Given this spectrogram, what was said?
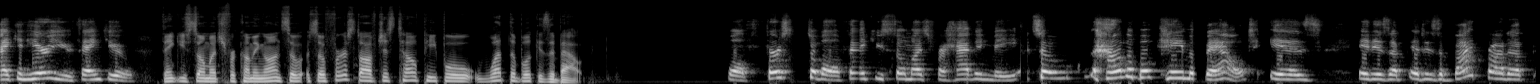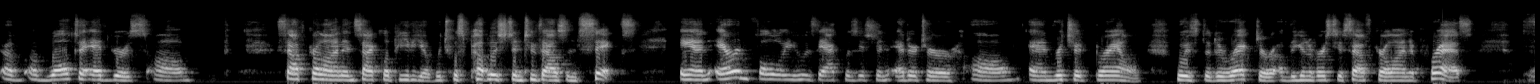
I can hear you. Thank you. Thank you so much for coming on. So, so first off, just tell people what the book is about. Well, first of all, thank you so much for having me. So, how the book came about is it is a it is a byproduct of, of Walter Edgar's uh, South Carolina Encyclopedia, which was published in 2006. And Aaron Foley, who is the acquisition editor, uh, and Richard Brown, who is the director of the University of South Carolina Press,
